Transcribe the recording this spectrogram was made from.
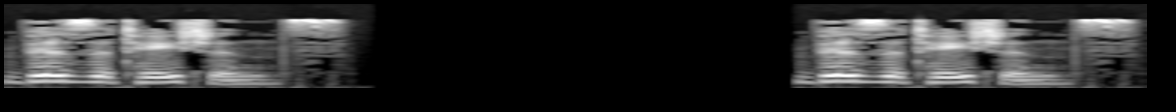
Visitations. Visitations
